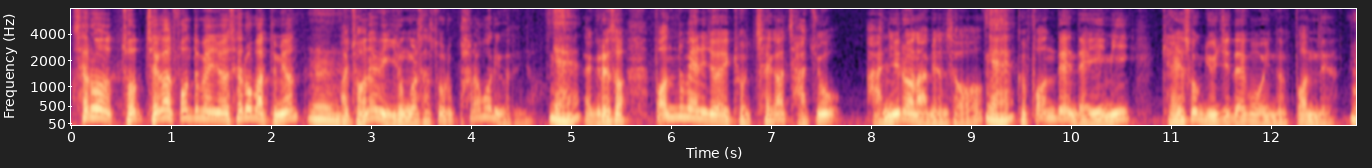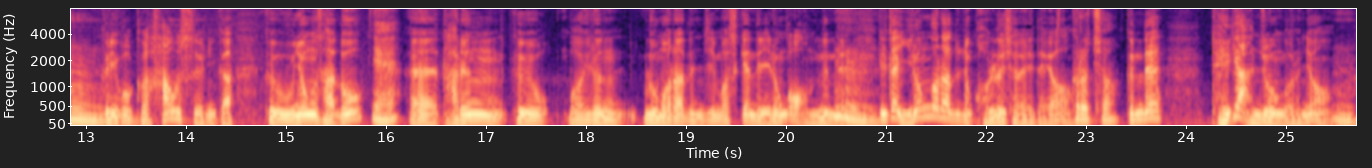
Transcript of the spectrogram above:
새로 저 제가 펀드 매니저 새로 맡으면 음. 아 전에 왜 이런 걸 샀어 그리고 팔아버리거든요. 예. 네. 그래서 펀드 매니저의 교체가 자주 안 일어나면서 예. 그 펀드의 name이 계속 유지되고 있는 펀드 음. 그리고 그 하우스 그러니까 그 운용사도 예. 에, 다른 그 뭐 이런 루머라든지 뭐 스캔들 이런 거 없는데 음. 일단 이런 거라도 좀 걸르셔야 돼요. 그렇죠. 근데 되게 안 좋은 거는요. 음.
